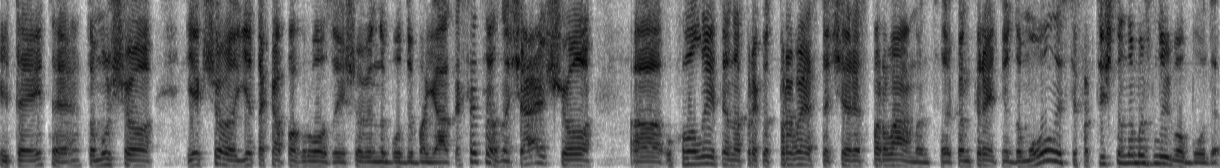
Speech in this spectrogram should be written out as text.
і те, і те. Тому що якщо є така погроза, і що він не буде боятися, це означає, що е, ухвалити, наприклад, провести через парламент конкретні домовленості фактично неможливо буде.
